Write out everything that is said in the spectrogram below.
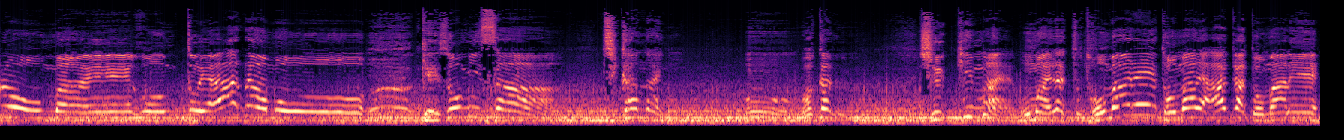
ろお前ほんとやだもうゲゾミさ時間ないのうんわかる？出勤前、お前だ、止まれ、止まれ、赤止まれ、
